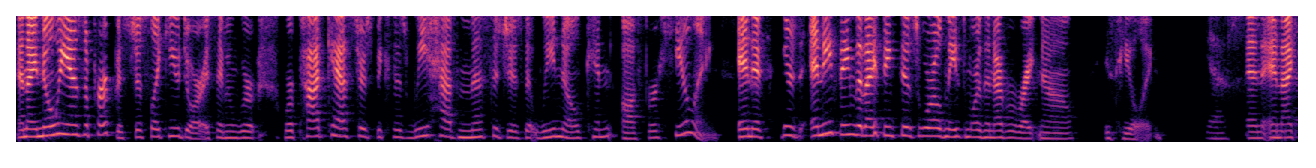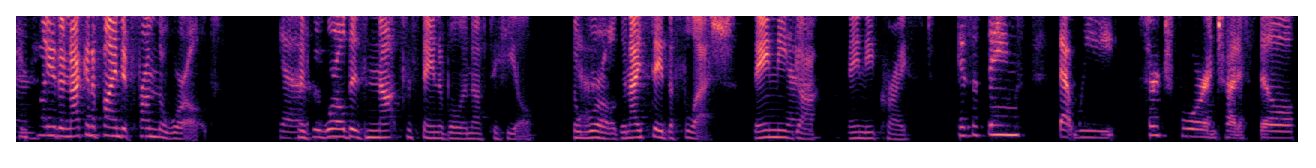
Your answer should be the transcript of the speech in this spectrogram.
And i know he has a purpose just like you doris. I mean we're we're podcasters because we have messages that we know can offer healing. And if there's anything that i think this world needs more than ever right now is healing. Yes and and i can tell you they're not going to find it from the world yeah because the world is not sustainable enough to heal the yeah. world and i say the flesh they need yeah. god they need christ because the things that we search for and try to fill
